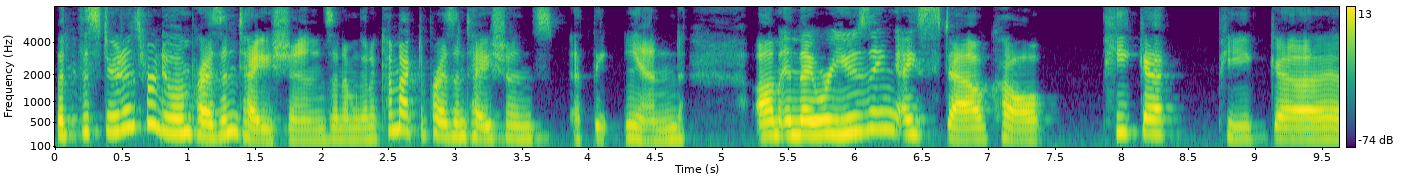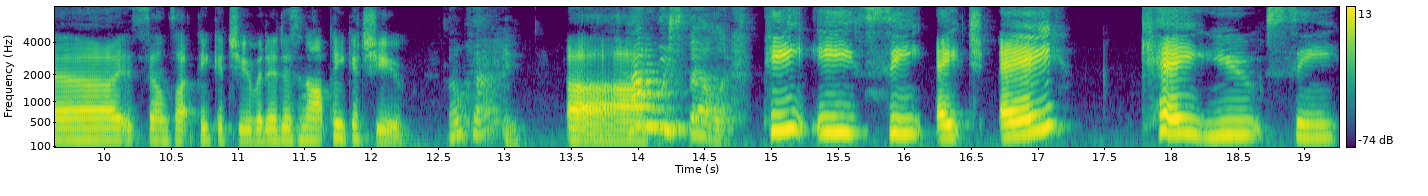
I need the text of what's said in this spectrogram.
but the students were doing presentations and i'm going to come back to presentations at the end um, and they were using a style called pika pika it sounds like pikachu but it is not pikachu okay. How uh, do we spell it? P-e-c-h-a-k-u-c-a-h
